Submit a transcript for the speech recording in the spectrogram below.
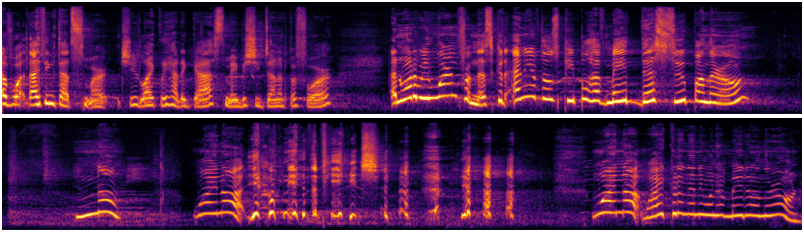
of what? I think that's smart. She likely had a guess. Maybe she'd done it before. And what do we learn from this? Could any of those people have made this soup on their own? No. Why not? Yeah, we needed the peach. yeah. Why not? Why couldn't anyone have made it on their own?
